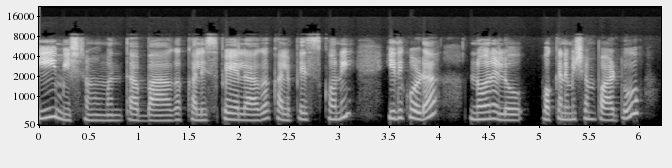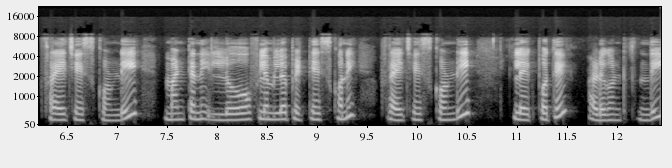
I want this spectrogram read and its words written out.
ఈ మిశ్రమం అంతా బాగా కలిసిపోయేలాగా కలిపేసుకొని ఇది కూడా నూనెలో ఒక నిమిషం పాటు ఫ్రై చేసుకోండి. మంటని లో ఫ్లేమ్లో పెట్టేసుకొని ఫ్రై చేసుకోండి. లేకపోతే అడుగుంటుంది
